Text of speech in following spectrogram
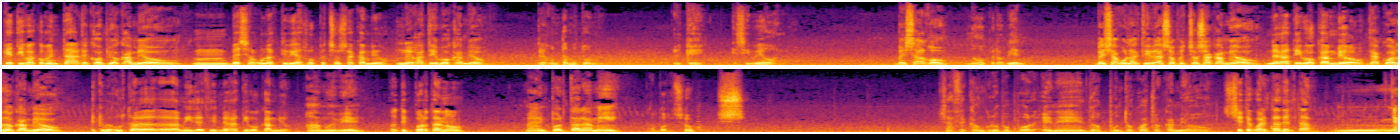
¿Qué te iba a comentar? Te copio, cambio. Mm, ¿Ves alguna actividad sospechosa, cambio? Negativo, cambio. Pregúntame tú a mí. ¿El qué? Que si veo algo. ¿Ves algo? No, pero bien. ¿Ves alguna actividad sospechosa, cambio? Negativo, cambio. De acuerdo, cambio. Es que me gusta a, a mí decir negativo, cambio. Ah, muy bien. ¿No te importa, no? ¿Me va a importar a mí? Ah, por eso. Shh. Se acerca un grupo por NE 2.4 cambio. ¿740 Delta? Mm, nah.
